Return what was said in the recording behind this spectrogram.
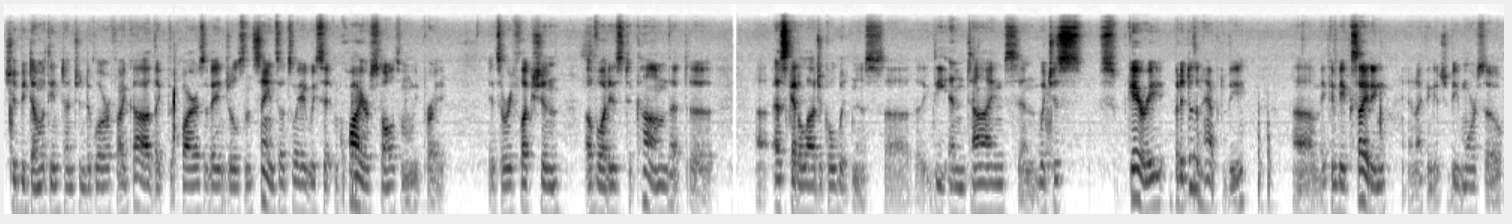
should be done with the intention to glorify God, like the choirs of angels and saints. That's way we sit in choir stalls when we pray. It's a reflection of what is to come, that uh, uh, eschatological witness, uh, the, the end times, and which is scary, but it doesn't have to be. Um, it can be exciting, and I think it should be more so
